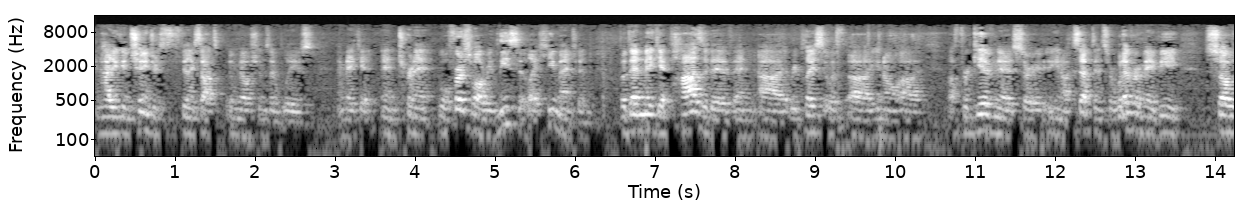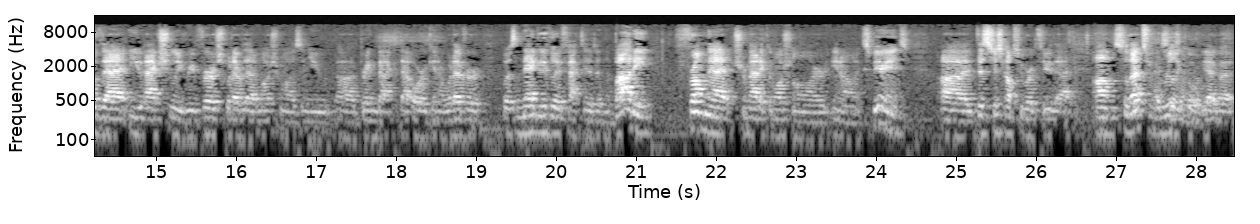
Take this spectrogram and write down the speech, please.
and how you can change your feelings, thoughts, emotions, and beliefs and make it and turn it well first of all release it like he mentioned but then make it positive and uh, replace it with uh, you know uh, forgiveness or you know acceptance or whatever it may be so that you actually reverse whatever that emotion was and you uh, bring back that organ or whatever was negatively affected in the body from that traumatic emotional or you know experience uh, this just helps you work through that. Um, so that's really cool. Yeah go ahead.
